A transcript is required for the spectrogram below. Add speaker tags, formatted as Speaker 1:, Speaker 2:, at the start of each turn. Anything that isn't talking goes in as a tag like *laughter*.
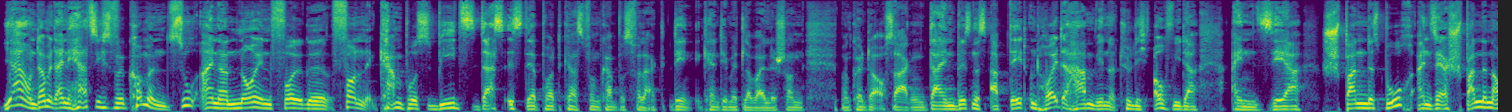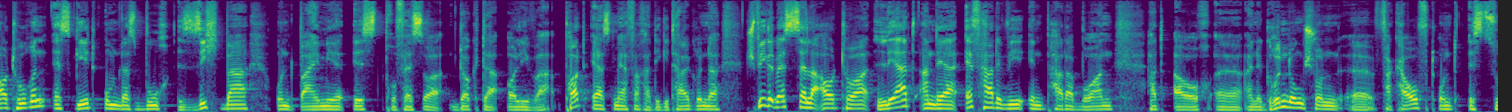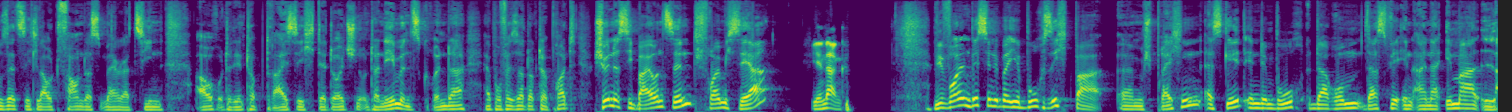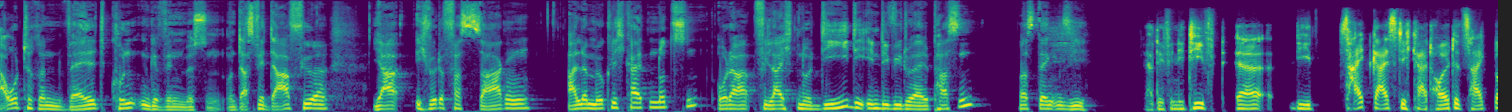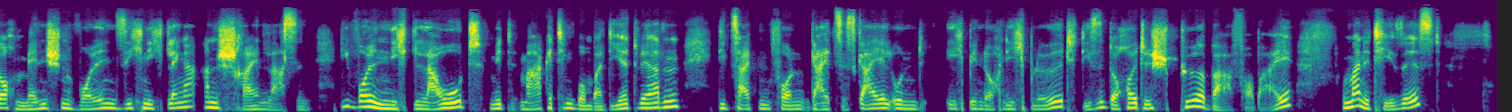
Speaker 1: Ja, und damit ein herzliches Willkommen zu einer neuen Folge von Campus Beats. Das ist der Podcast vom Campus Verlag. Den kennt ihr mittlerweile schon. Man könnte auch sagen, dein Business Update. Und heute haben wir natürlich auch wieder ein sehr spannendes Buch, einen sehr spannenden Autoren. Es geht um das Buch Sichtbar und bei mir ist Professor Dr. Oliver Pott. Er ist mehrfacher Digitalgründer, Spiegel-Bestseller-Autor, lehrt an der FHDW in Paderborn, hat auch äh, eine Gründung schon äh, verkauft und ist zusätzlich laut Founders Magazin auch unter den Top 30 der deutschen Unternehmensgründer. Herr Professor Dr. Pott, schön, dass Sie bei uns sind. Ich freue mich sehr.
Speaker 2: Vielen Dank.
Speaker 1: Wir wollen ein bisschen über Ihr Buch Sichtbar ähm, sprechen. Es geht in dem Buch darum, dass wir in einer immer lauteren Welt Kunden gewinnen müssen und dass wir dafür, ja, ich würde fast sagen, alle Möglichkeiten nutzen oder vielleicht nur die, die individuell passen. Was denken Sie?
Speaker 2: Ja, definitiv. Äh, die Zeitgeistigkeit heute zeigt doch, Menschen wollen sich nicht länger anschreien lassen. Die wollen nicht laut mit Marketing bombardiert werden. Die Zeiten von Geiz ist geil und ich bin doch nicht blöd, die sind doch heute spürbar vorbei. Und meine These ist,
